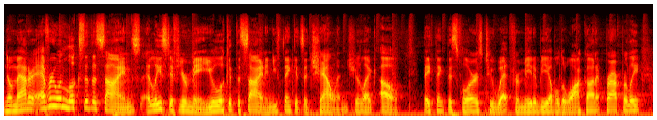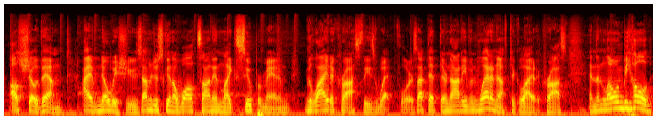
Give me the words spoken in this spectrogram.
No matter, everyone looks at the signs, at least if you're me, you look at the sign and you think it's a challenge. You're like, oh, they think this floor is too wet for me to be able to walk on it properly. I'll show them. I have no issues. I'm just gonna waltz on in like Superman and glide across these wet floors. I bet they're not even wet enough to glide across. And then lo and behold,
